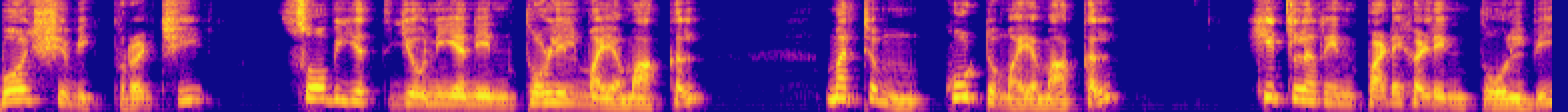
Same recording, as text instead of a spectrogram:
போல்ஷிவிக் புரட்சி சோவியத் யூனியனின் தொழில்மயமாக்கல் மற்றும் கூட்டுமயமாக்கல் ஹிட்லரின் படைகளின் தோல்வி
